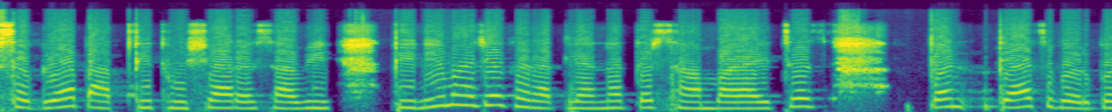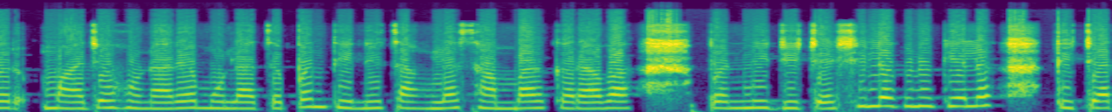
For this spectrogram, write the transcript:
सगळ्या बाबतीत हुशार असावी. तिने माझ्या घरातल्यांना तर सांभाळायचंच पण त्याचबरोबर माझ्या होणाऱ्या मुलाचं पण तिने चांगला सांभाळ करावा. पण मी जिच्याशी लग्न केलं तिच्यात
